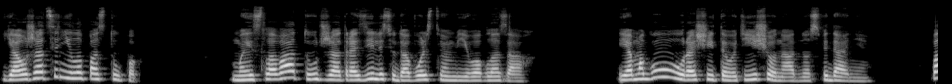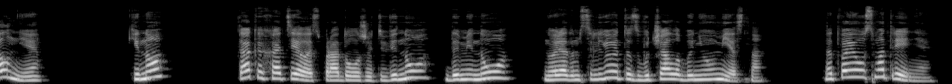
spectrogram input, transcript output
Я уже оценила поступок. Мои слова тут же отразились удовольствием в его глазах. Я могу рассчитывать еще на одно свидание? Вполне. Кино? Так и хотелось продолжить вино, домино, но рядом с Ильей это звучало бы неуместно. На твое усмотрение.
